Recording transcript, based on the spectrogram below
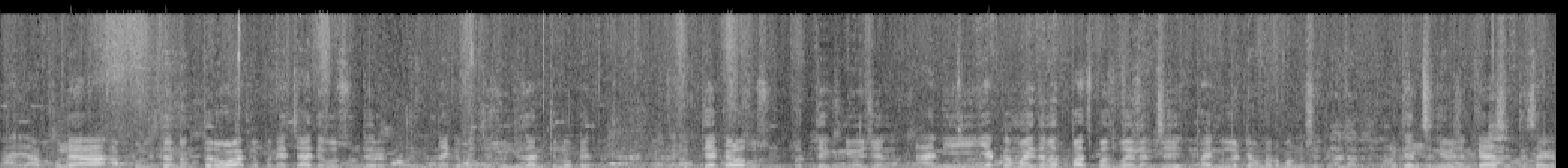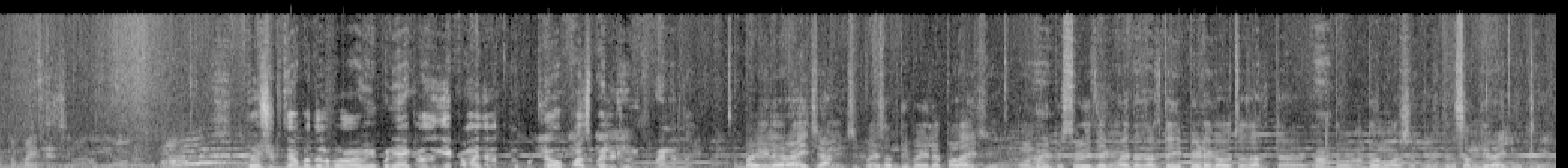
नाही आपल्या आपण तर नंतर ओळखलं पण याच्या आधीपासून जर नाही का म्हणजे जुनी जाणते लोक आहेत की त्या काळापासून प्रत्येक नियोजन आणि एका मैदानात पाच पाच बैलांचे फायनलला ठेवणार माणूस होते मग त्यांचं नियोजन काय असेल ते सगळ्यांना माहितीच आहे. त्याबद्दल बोला मी पण ऐकलं होतं की एका मैदानात तुम्ही कुठल्या पाच बैल ठेवली फायनलला बैल राहायची आमची पै समधी बैल पळायची. उंडरी पिसोळीचं एक मैदान झालं ही पेडगावचं झालं एक दोन दोन वर्षापूर्वी. तिथे समधी राहिली होती बैल.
